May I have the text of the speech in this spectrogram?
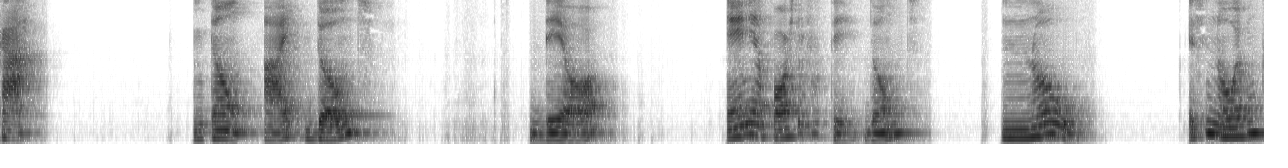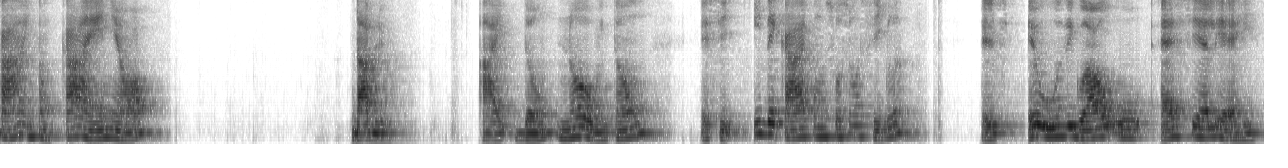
K. Então, I don't. D-O. N apóstrofo T. Don't know. Esse no é com K, então K-N-O. W. I don't know. Então, esse IDK é como se fosse uma sigla. Eles, eu uso igual o SLR.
